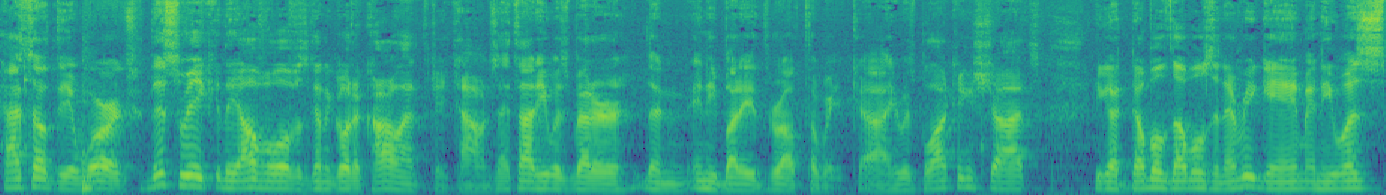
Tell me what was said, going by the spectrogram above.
pass out the awards. This week, the Alpha Wolf is going to go to Karl Anthony Towns. I thought he was better than anybody throughout the week. Uh, he was blocking shots. He got double doubles in every game, and he was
